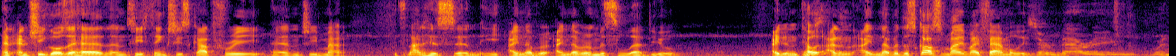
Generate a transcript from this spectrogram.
and and she goes ahead and she thinks she's scot free and she married it's not his sin. He, I never, I never misled you. I didn't tell. I didn't. I never discussed my, my family. Is there marrying when?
